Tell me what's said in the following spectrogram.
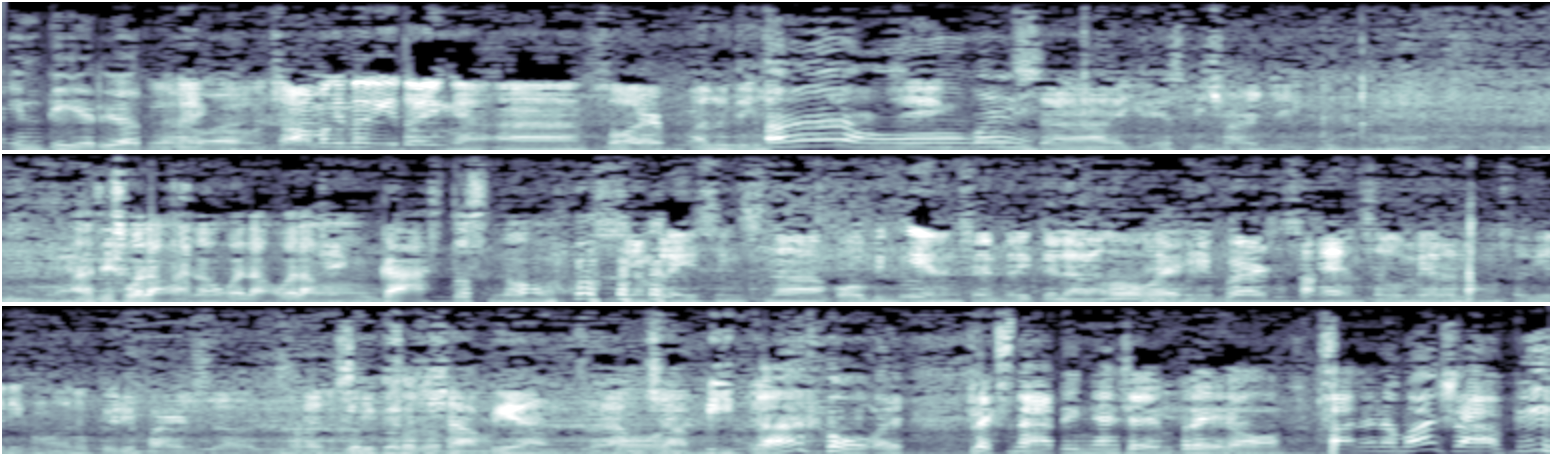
interior. correct. no? Oh. Tsaka maganda rito, yun nga, ah, solar, ano din siya, Ah, charging. okay. Sa USB charging. At least walang ano, walang walang gastos, no? Siyempre, since na COVID ngayon, siyempre, kailangan Okay. okay. purifier sa sakyan. So, meron akong sarili kong ano, purifier sa, sa, sa, Sa- likod sa- Shopee yan. Sa Okay. Shopee. Yan, okay. Flex natin yan, syempre. Yeah. No? Sana naman, Shopee.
